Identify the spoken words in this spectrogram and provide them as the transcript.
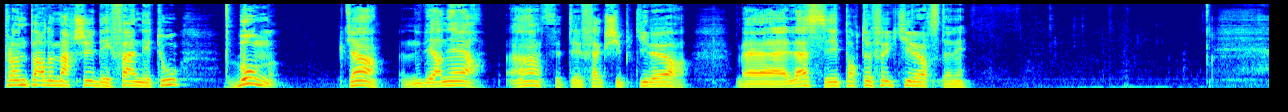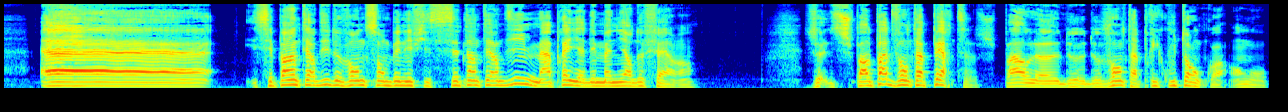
plein de parts de marché, des fans et tout, boum Tiens, l'année dernière, hein, c'était flagship killer. Ben, là, c'est portefeuille killer cette année. Euh, c'est pas interdit de vendre sans bénéfice. C'est interdit, mais après, il y a des manières de faire. Hein. Je, ne parle pas de vente à perte, je parle de, vente à prix coûtant, quoi, en gros.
